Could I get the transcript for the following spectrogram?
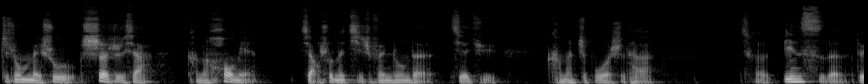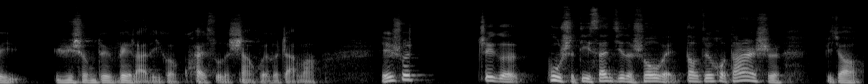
这种美术设置下，可能后面讲述那几十分钟的结局，可能只不过是他这个濒死的对余生、对未来的一个快速的闪回和展望。也就是说，这个故事第三集的收尾到最后，当然是比较。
